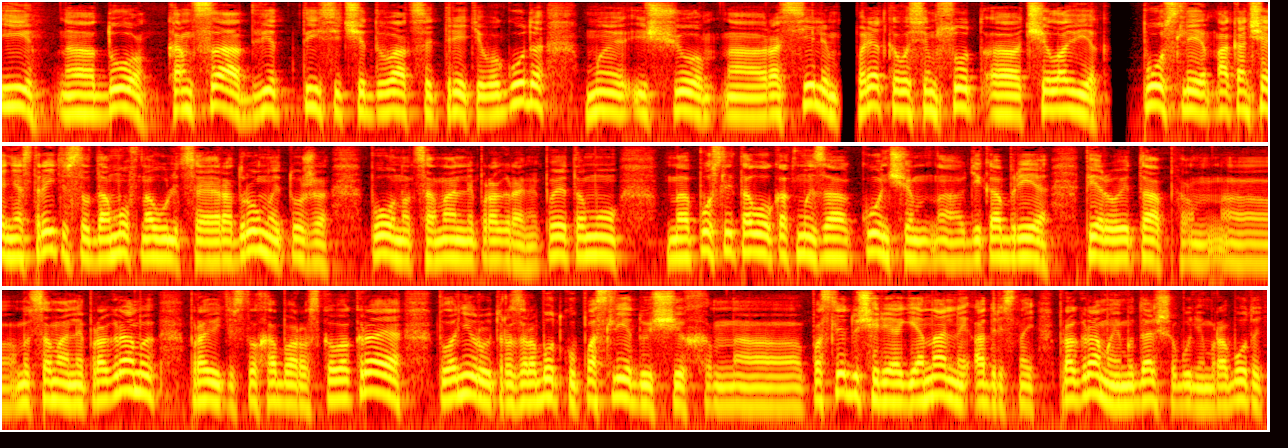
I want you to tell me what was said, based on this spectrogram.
И э, до конца 2023 года мы еще э, расселим порядка 800 э, человек после окончания строительства домов на улице Аэродромной тоже по национальной программе. Поэтому э, после того, как мы закончим э, в декабре первый этап э, национальной программы, правительство Хабаровского края планирует разработку последующих, последующей региональной адресной программы, и мы дальше будем работать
